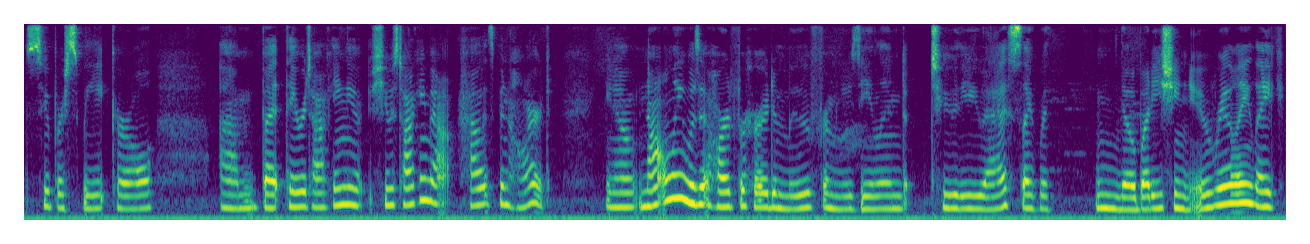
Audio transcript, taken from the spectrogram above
Super sweet girl. Um, but they were talking, she was talking about how it's been hard. You know, not only was it hard for her to move from New Zealand to the US, like with nobody she knew really, like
